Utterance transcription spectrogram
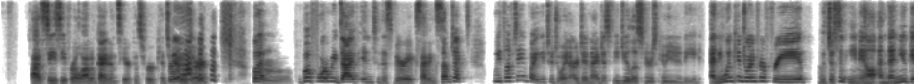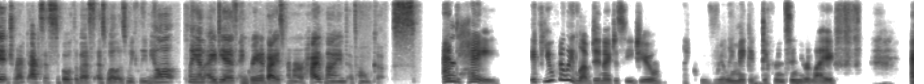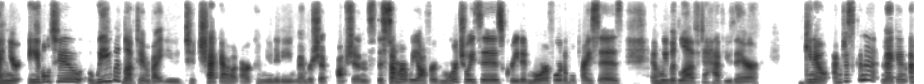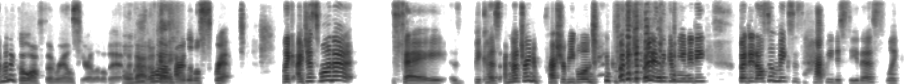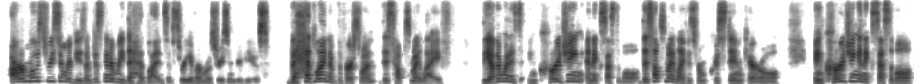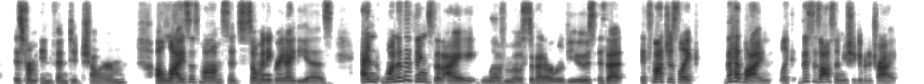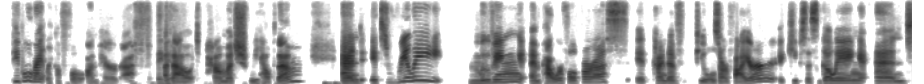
at Stacy for a lot of guidance here because her kids are older. but mm. before we dive into this very exciting subject, we'd love to invite you to join our Didn't I Just Feed You listeners community. Anyone can join for free with just an email, and then you get direct access to both of us, as well as weekly meal plan ideas and great advice from our hive mind of home cooks. And hey, if you really love Didn't I Just Feed You, like really make a difference in your life, and you're able to, we would love to invite you to check out our community membership options. This summer, we offered more choices, created more affordable prices, and we would love to have you there. You know, I'm just gonna, Megan, I'm gonna go off the rails here a little bit. Oh, God, okay. our little script. Like, I just wanna say, uh, because I'm not trying to pressure people into in the community, but it also makes us happy to see this. Like, our most recent reviews, I'm just going to read the headlines of three of our most recent reviews. The headline of the first one, This Helps My Life. The other one is encouraging and accessible. This helps my life is from Kristen Carroll. Encouraging and accessible is from Invented Charm. Eliza's mom said so many great ideas. And one of the things that I love most about our reviews is that it's not just like the headline, like, this is awesome, you should give it a try. People write like a full on paragraph about how much we help them. And it's really moving and powerful for us. It kind of fuels our fire, it keeps us going. And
